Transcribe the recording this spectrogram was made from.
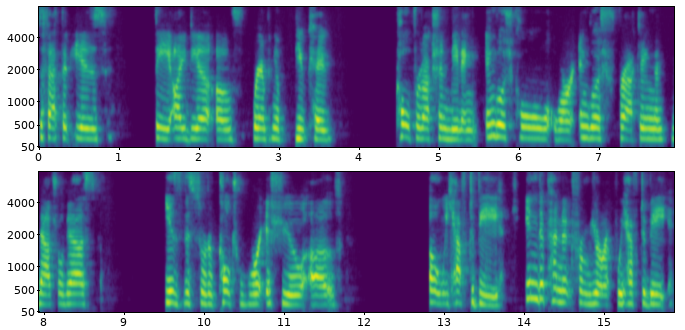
the fact that is the idea of ramping up UK coal production, meaning English coal or English fracking and natural gas, is this sort of cultural war issue of, oh, we have to be independent from Europe. We have to be,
